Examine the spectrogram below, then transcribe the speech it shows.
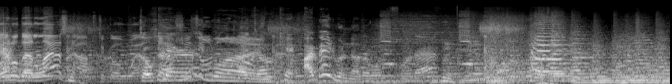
Handled that last obstacle well. Don't so care. I don't care. I made another one before that.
